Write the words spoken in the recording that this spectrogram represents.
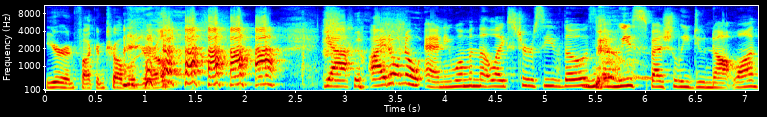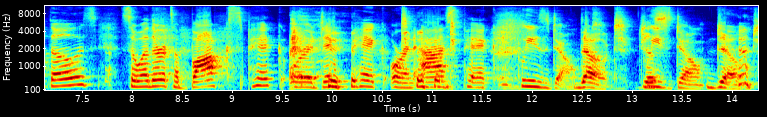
you're in fucking trouble, girl. yeah, I don't know any woman that likes to receive those, and we especially do not want those. So whether it's a box pic or a dick pic or an ass pic, please don't. don't. Just Please don't. Don't.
